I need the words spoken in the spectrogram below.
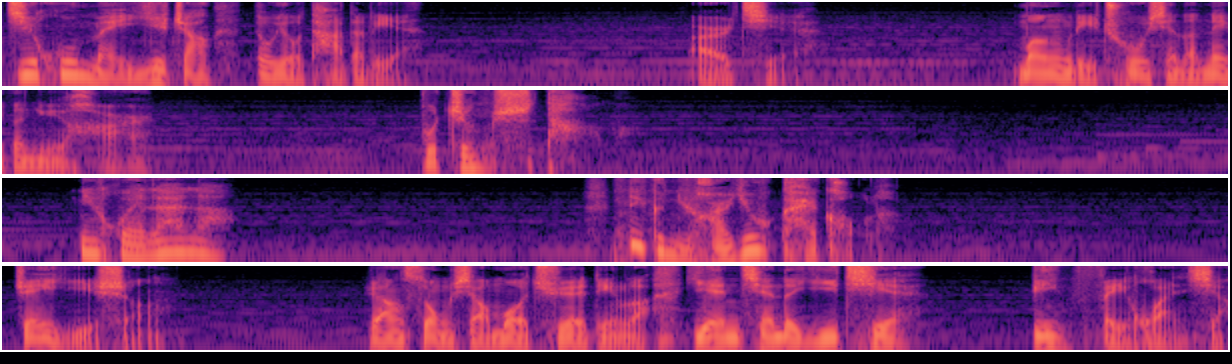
几乎每一张都有他的脸，而且梦里出现的那个女孩，不正是他吗？你回来了。那个女孩又开口了。这一声，让宋小沫确定了眼前的一切，并非幻想。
